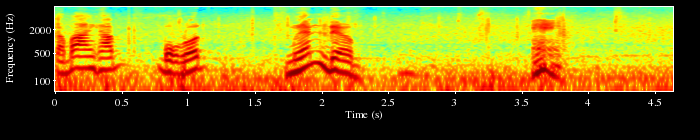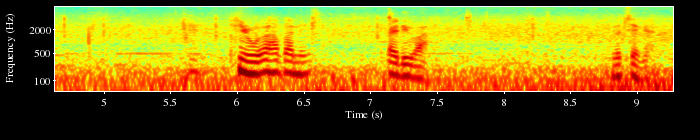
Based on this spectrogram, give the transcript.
กลับบ้านครับ โบกรถเหมือนเดิมแหม่ หิวแล้วครับตอนนี้ ไปดีกว่าแล้วเจอกัน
